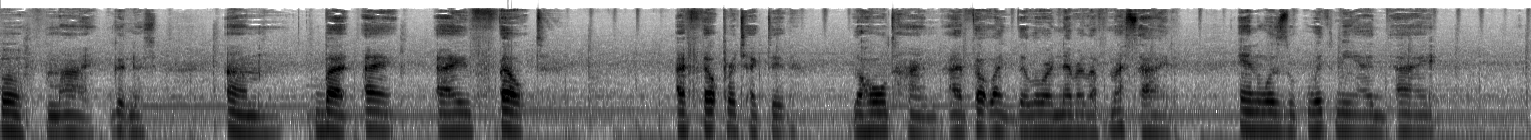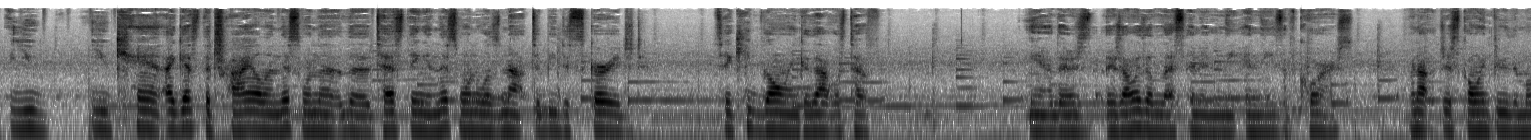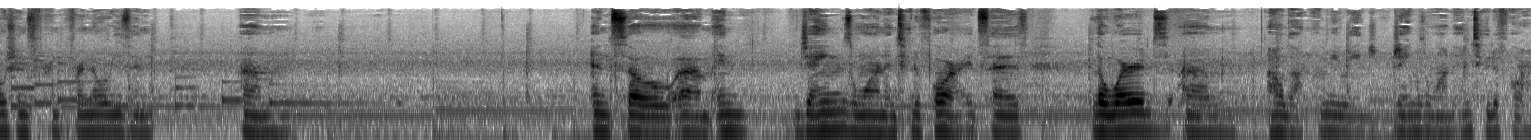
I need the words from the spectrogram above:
oh my goodness. Um, but I, I felt, I felt protected the whole time. I felt like the Lord never left my side and was with me. I, I, you, you can't, I guess the trial and this one, the, the testing and this one was not to be discouraged to keep going because that was tough. You know, there's there's always a lesson in the, in these, of course. We're not just going through the motions for for no reason. Um, and so um, in James 1 and 2 to 4, it says, the words, um, hold on, let me read James 1 and 2 to 4.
